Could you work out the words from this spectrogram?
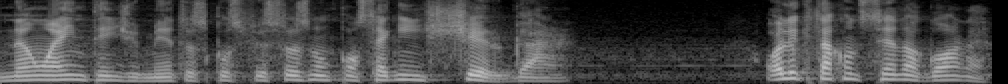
não há entendimento, as pessoas não conseguem enxergar. Olha o que está acontecendo agora.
